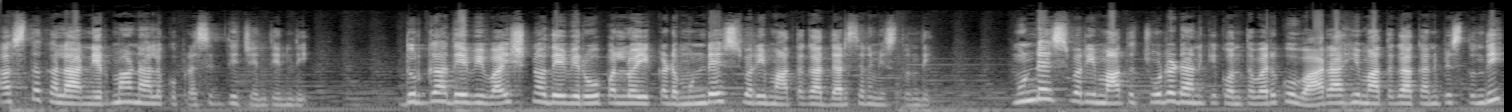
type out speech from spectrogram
హస్తకళా నిర్మాణాలకు ప్రసిద్ధి చెందింది. దుర్గాదేవి వైష్ణోదేవి రూపంలో ఇక్కడ ముండేశ్వరి మాతగా దర్శనమిస్తుంది. ముండేశ్వరి మాత చూడడానికి కొంతవరకు వారాహి మాతగా కనిపిస్తుంది.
